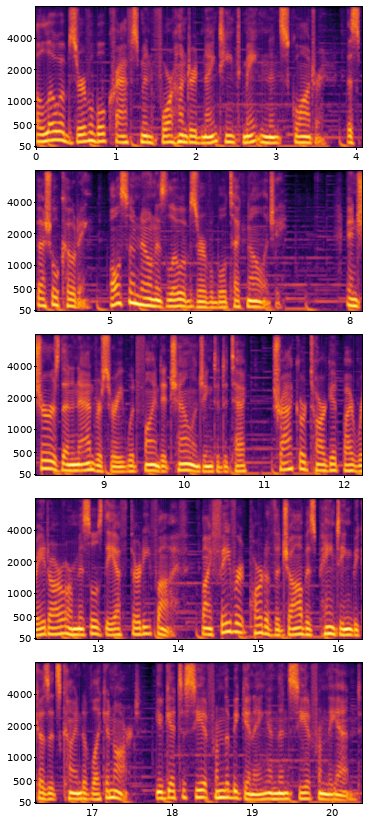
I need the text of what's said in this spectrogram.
A low observable craftsman 419th Maintenance Squadron, the special coating, also known as low observable technology, ensures that an adversary would find it challenging to detect, track or target by radar or missiles the F-35. My favorite part of the job is painting because it's kind of like an art. You get to see it from the beginning and then see it from the end.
